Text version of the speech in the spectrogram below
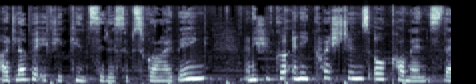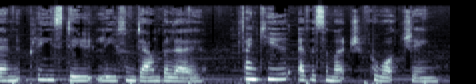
I'd love it if you consider subscribing. And if you've got any questions or comments, then please do leave them down below. Thank you ever so much for watching.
